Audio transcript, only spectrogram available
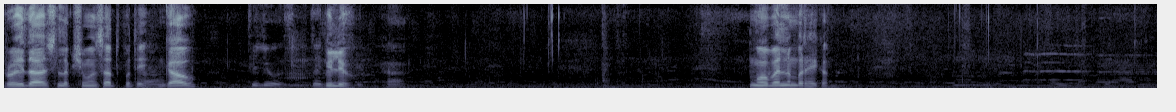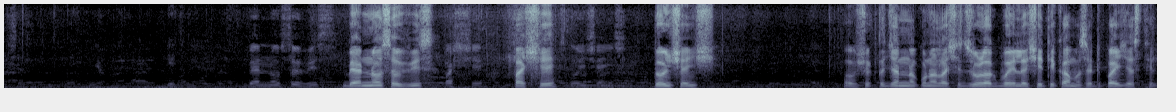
रोहिदास लक्ष्मण सातपुते. हा. गाव? पिलीवर पिलीव. हा. मोबाईल नंबर आहे का? ब्याण्णव सव्वीस ब्याण्णव सव्वीस पाचशे पाचशे दोनशे ऐंशी. दोनशे ऐंशी. होऊ शकतं ज्यांना कोणाला अशी जुळक बैल शेती कामासाठी पाहिजे असतील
